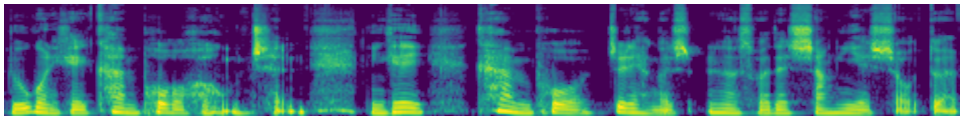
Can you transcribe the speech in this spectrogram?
如果你可以看破红尘，你可以看破这两个那个所谓的商业手段。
